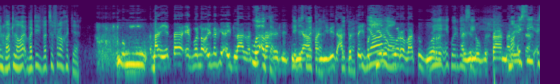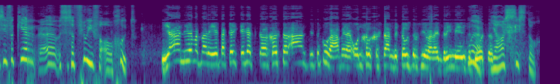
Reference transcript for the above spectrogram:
En wat laai wat wat se vraag het jy? Maar jy het ek wil nou eintlik uitlaat wat o, okay. dit is ja, van jy weet as jy verkeer ja, ja. wat toe hoor nee, ek hoor wie sê nou bestaan maar is die is die verkeer uh, se vloei veral goed Ja, nee, wat maar het, kyk, ek het uh, gisteraand, dit ek ook by daai ongeluk gestaan by Toustervuur waar hy drie mense dood is. Ja, sis tog.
